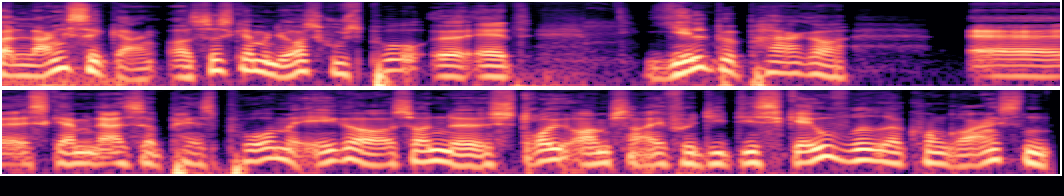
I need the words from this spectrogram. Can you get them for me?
balancegang. Og så skal man jo også huske på, øh, at hjælpepakker øh, skal man altså passe på med ikke at sådan øh, strø om sig, fordi det skævvrider konkurrencen.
